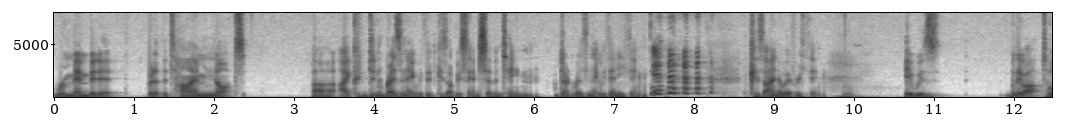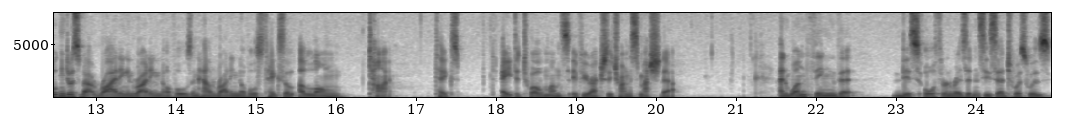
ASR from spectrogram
remembered it, but at the time, not. Uh, I couldn't didn't resonate with it because obviously I'm 17. I don't resonate with anything because I know everything. It was they were talking to us about writing and writing novels and how writing novels takes a, a long time. It takes 8 to 12 months if you're actually trying to smash it out. And one thing that this author in residency said to us was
